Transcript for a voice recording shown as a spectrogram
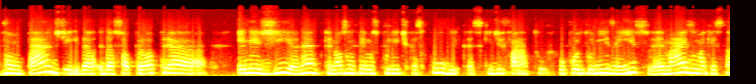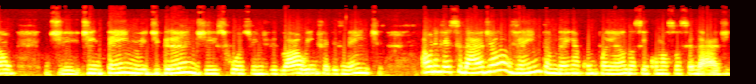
vontade e da, da sua própria energia, né? Porque nós não temos políticas públicas que de fato oportunizem isso. É mais uma questão de, de empenho e de grande esforço individual, infelizmente. A universidade ela vem também acompanhando, assim como a sociedade,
